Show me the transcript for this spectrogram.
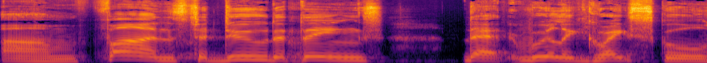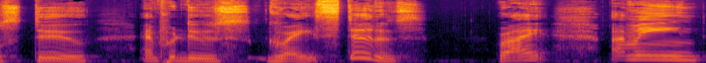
um, funds to do the things that really great schools do and produce great students, right? I mean,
